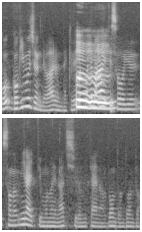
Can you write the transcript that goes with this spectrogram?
ご語義矛盾ではあるんだけれども、でもあえてそういうその未来っていうものへのアティチュードみたいなのをどんどんどんどん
